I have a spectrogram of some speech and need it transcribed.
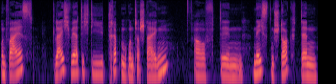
und weiß, gleich werde ich die Treppen runtersteigen auf den nächsten Stock, denn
